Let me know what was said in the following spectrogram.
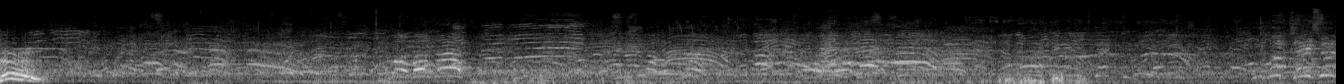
Bowie, Come on, Moses! Move up, Jason!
